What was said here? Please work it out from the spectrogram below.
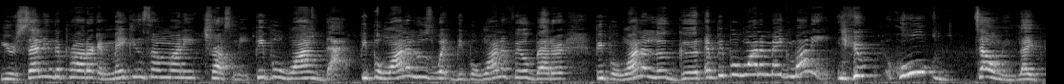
you're selling the product and making some money, trust me, people want that. People want to lose weight, people want to feel better, people want to look good, and people want to make money. You who tell me like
